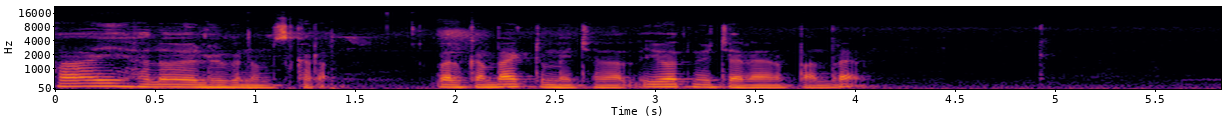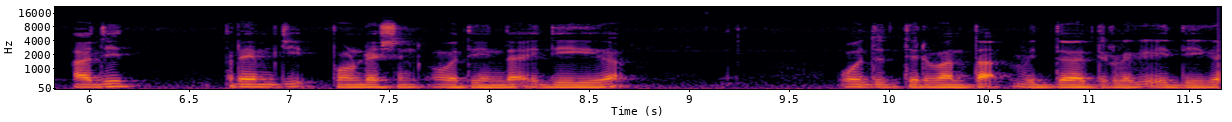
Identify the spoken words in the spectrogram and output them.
ಹಾಯ್, ಹಲೋ ಎಲ್ರಿಗೂ ನಮಸ್ಕಾರ. Welcome back to my channel ಇವತ್ತು ಮೈ ಚಾನಲ್ ಏನಪ್ಪ ಅಂದರೆ ಅಜಿತ್ ಪ್ರೇಮ್ಜಿ ಫೌಂಡೇಶನ್ ವತಿಯಿಂದ ಇದೀಗ ಓದುತ್ತಿರುವಂಥ ವಿದ್ಯಾರ್ಥಿಗಳಿಗೆ ಇದೀಗ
